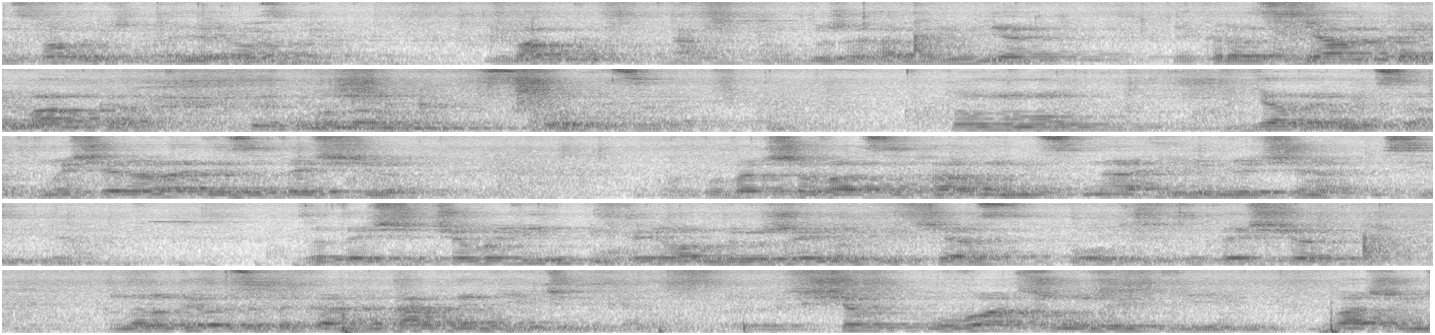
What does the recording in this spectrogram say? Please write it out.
Назвали вже? А як Іванка. назвали? Іванка? Так. Дуже гарне ім'я. Якраз Янка, Іванка, воно сходиться. Тому Яна Олександр, ми щиро раді за те, що, по-перше, у вас гарна, міцна і любляча сім'я. За те, що чоловік підтримав дружину під час пологів, за те, що народилася така гарна дівчинка. Щоб у вашому житті, в вашій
